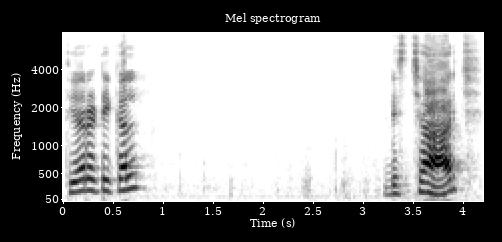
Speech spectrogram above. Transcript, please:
theoretical discharge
